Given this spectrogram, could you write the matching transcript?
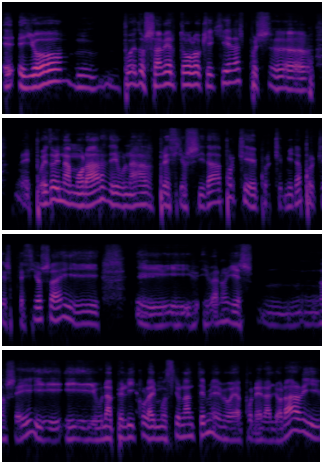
Eh, yo mm, puedo saber todo lo que quieras, pues eh, me puedo enamorar de una preciosidad porque, porque mira, porque es preciosa y, y, bueno, y es, mm, no sé, y, una película emocionante me voy a poner a llorar y,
